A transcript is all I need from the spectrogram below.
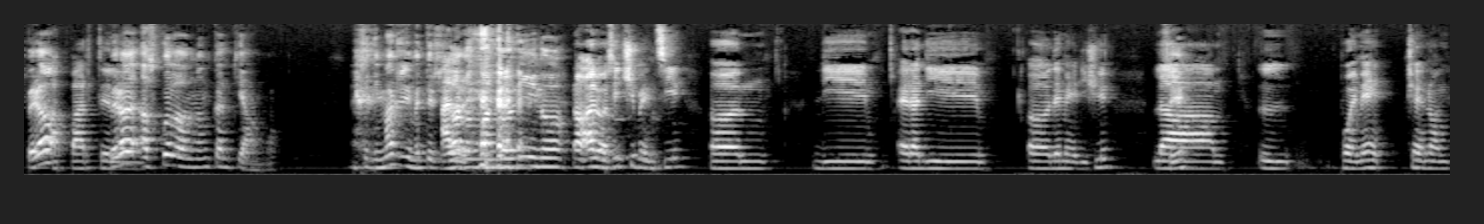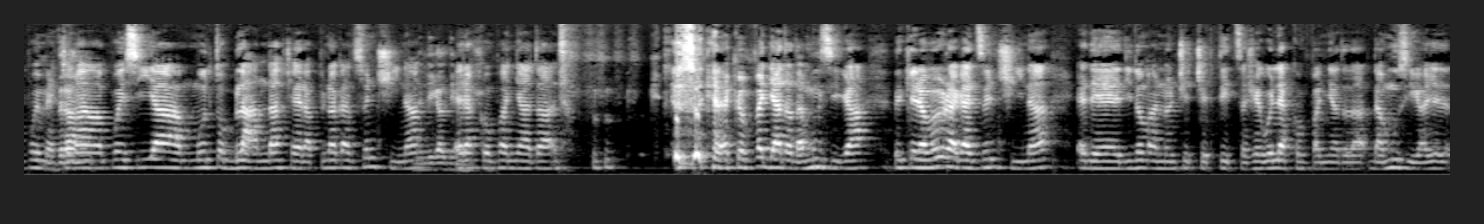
Però, a parte però la... a scuola non cantiamo. Se ti immagini di metterci allora... con il mandolino. no, allora se ci pensi, um, di, era di uh, dei medici, la sì? l, cioè no, un poemetto, Dram- una poesia molto blanda, cioè era più una canzoncina, era accompagnata era accompagnata da musica perché era proprio una canzoncina ed è di domani non c'è certezza, cioè quella è accompagnata da, da musica, cioè,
